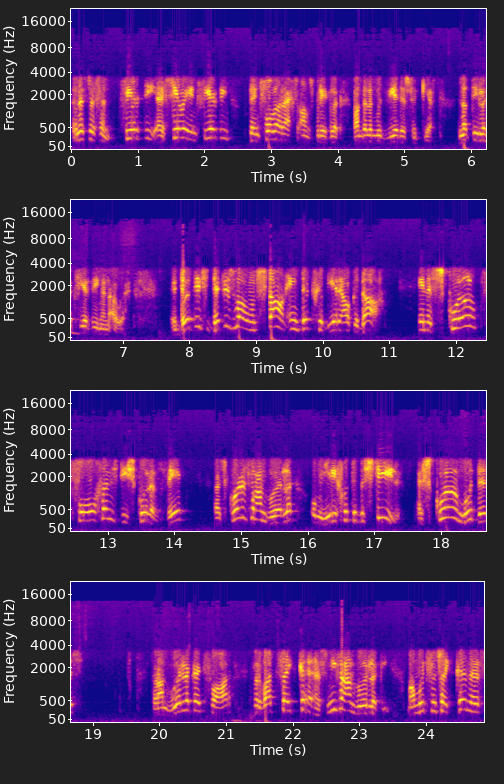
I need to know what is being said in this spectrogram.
Hulle is tussen 14 uh, 7 en 14 ten volle regs aanspreeklik want hulle moet weet dis verkeerd. Natuurlik 14 en ouer. En dit is dit is waar ons staan en dit gebeur elke dag. En 'n skool volgens die skoolwet, 'n skool is verantwoordelik om hierdie goed te bestuur. 'n Skool moet dus verantwoordelikheid vaar vir wat sy kinders, nie verantwoordelik nie, maar moet vir sy kinders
